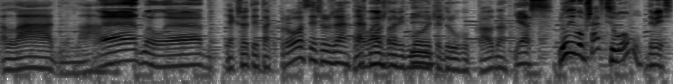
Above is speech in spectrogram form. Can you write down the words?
Та ладно, ладно. Ладно, ладно. Якщо ти так просиш уже, як Давай, можна братиш. відмовити другу, правда? Yes. Ну і взагалі в цілому, дивись,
